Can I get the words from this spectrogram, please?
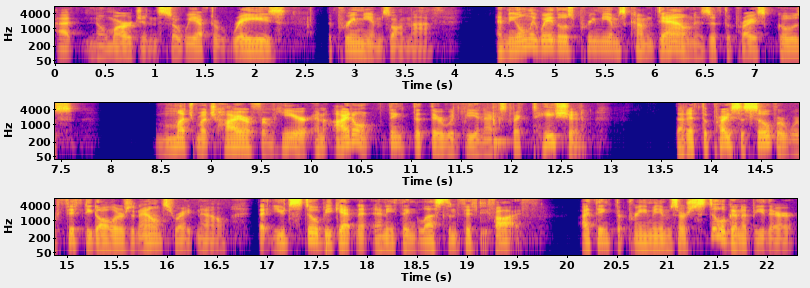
at no margins so we have to raise the premiums on that and the only way those premiums come down is if the price goes much much higher from here. And i don't think that there would be an expectation that if the price of silver were $50 an ounce right now that you'd still be getting it anything less than 55 i think the premiums are still going to be there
